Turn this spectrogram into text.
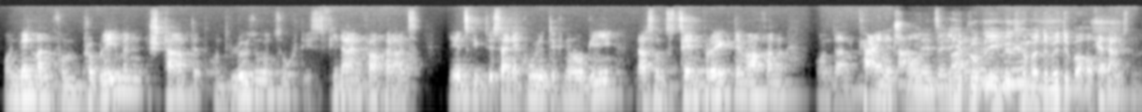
Und wenn man von Problemen startet und Lösungen sucht, ist viel einfacher als jetzt gibt es eine coole Technologie, lass uns zehn Projekte machen und dann keine und schauen, welche Probleme können wir damit überhaupt genau. lösen.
